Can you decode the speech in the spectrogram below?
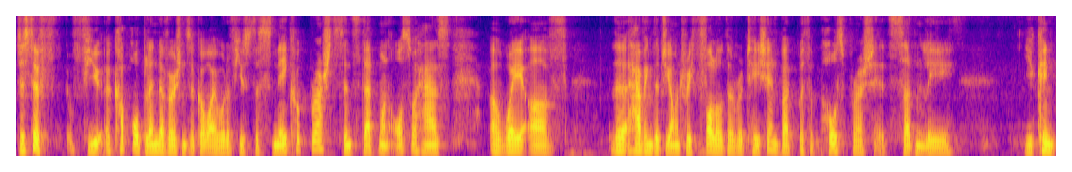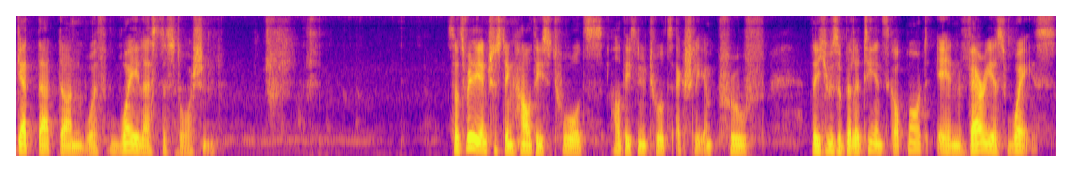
Just a few a couple blender versions ago I would have used the snake hook brush since that one also has a way of the having the geometry follow the rotation, but with a pose brush, it's suddenly you can get that done with way less distortion. So it's really interesting how these tools, how these new tools actually improve the usability in sculpt mode in various ways.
